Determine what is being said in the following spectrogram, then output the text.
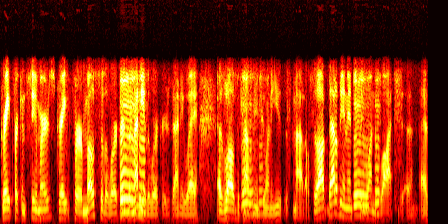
great for consumers, great for most of the workers, or many of the workers anyway, as well as the companies Mhm. who want to use this model. So uh, that'll be an interesting one to Mhm. watch uh, as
